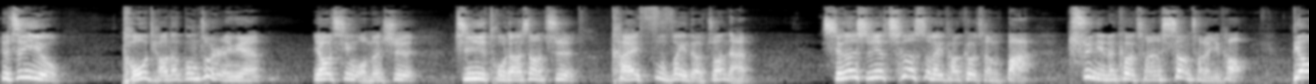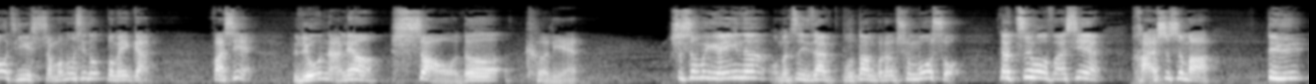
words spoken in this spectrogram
就最近有头条的工作人员邀请我们去今日头条上去。开付费的专栏，前段时间测试了一套课程，把去年的课程上传了一套，标题什么东西都都没改，发现浏览量少的可怜，是什么原因呢？我们自己在不断不断去摸索，但最后发现还是什么？对于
